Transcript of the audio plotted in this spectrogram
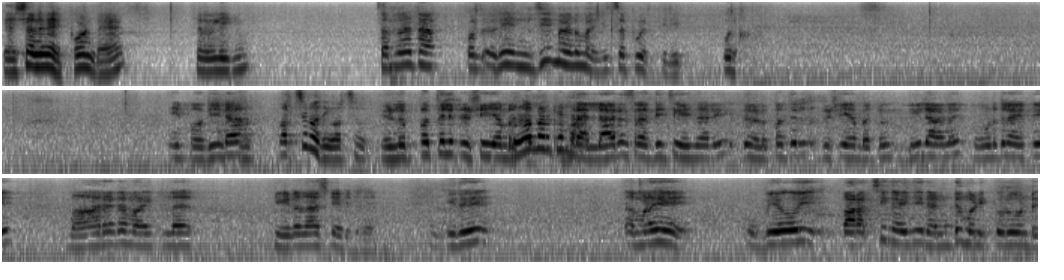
അങ്ങനെ വലിപ്പമുണ്ടേ ചെറുള്ളിക്ക് ചന്ദ്രേട്ടാ കുറച്ച് ഒരു ഇഞ്ചിയും വേണം മല്ലിച്ചപ്പ് ഒത്തിരി ഈ പുതിന കുറച്ച് മതി കുറച്ച് എളുപ്പത്തിൽ കൃഷി ചെയ്യാൻ പറ്റും. എല്ലാരും എല്ലാവരും ശ്രദ്ധിച്ചു കഴിഞ്ഞാൽ ഇത് എളുപ്പത്തിൽ കൃഷി ചെയ്യാൻ പറ്റും. ഇതിലാണ് കൂടുതലായിട്ട് മാരകമായിട്ടുള്ള കീടനാശിനി അടിക്കുന്നത്. ഇത് നമ്മൾ ഉപയോഗി പറച്ചു കഴിഞ്ഞ് രണ്ട് മണിക്കൂർ കൊണ്ട്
